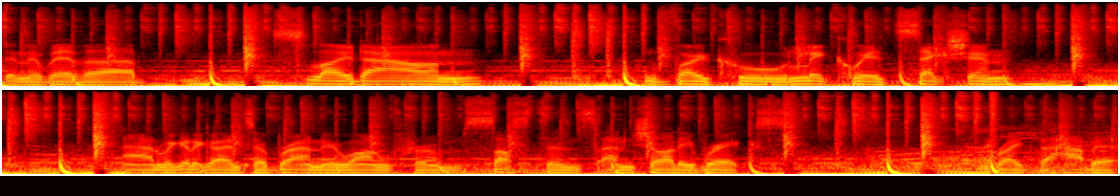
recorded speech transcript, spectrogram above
Doing a bit of a slow down vocal liquid section. And we're going to go into a brand new one from Sustance and Charli Brix. Break the habit.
